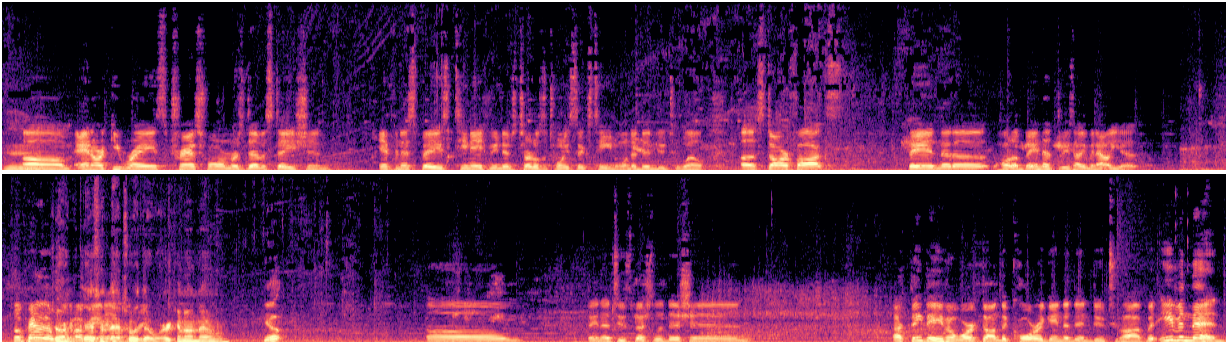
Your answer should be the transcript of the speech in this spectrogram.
Yeah. Um, Anarchy Reigns, Transformers Devastation, Infinite Space, Teenage Mutant Ninja Turtles of 2016, one that didn't do too well. Uh, Star Fox, Bayonetta. Hold up, Bayonetta 3's not even out yet. So apparently they're So working I'm on guessing Bayonetta that's what they're working on that one. Yep. Um, Bayonetta 2 Special Edition. I think they even worked on the core game that didn't do too hot. But even then,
